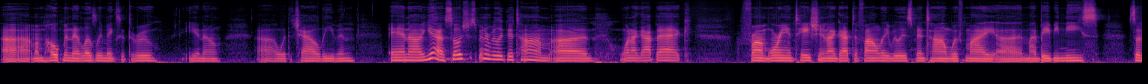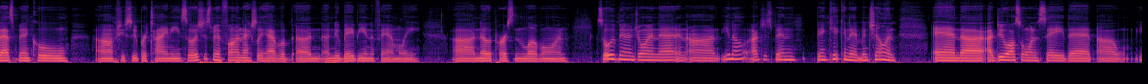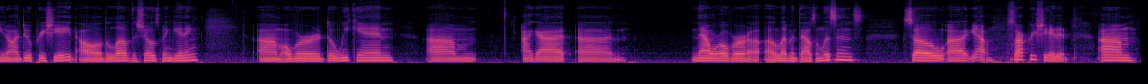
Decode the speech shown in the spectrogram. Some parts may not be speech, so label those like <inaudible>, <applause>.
uh, I'm hoping that Leslie makes it through. You know, uh, with the child leaving. And uh, yeah, so it's just been a really good time. Uh, when I got back from orientation, I got to finally really spend time with my uh, my baby niece. So that's been cool. Um, she's super tiny, so it's just been fun actually have a, a, a new baby in the family, uh, another person to love on. So we've been enjoying that, and uh, you know, I just been been kicking it, been chilling. And uh, I do also want to say that you know I do appreciate all the love the show's been getting um, over the weekend. Um, I got uh, now we're over uh, eleven thousand listens. So uh, yeah, so I appreciate it. Um,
